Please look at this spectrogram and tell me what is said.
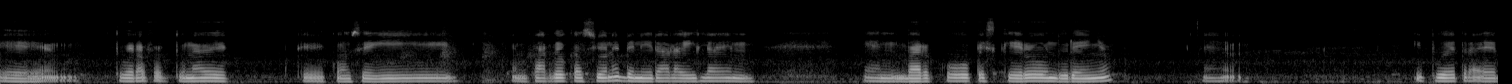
Eh, tuve la fortuna de que conseguí en par de ocasiones venir a la isla en, en barco pesquero hondureño eh, y pude traer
